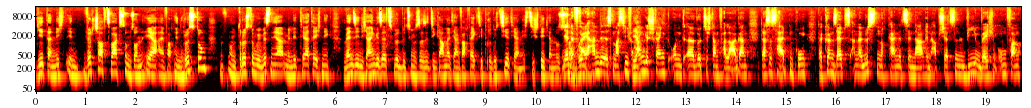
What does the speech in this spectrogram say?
geht dann nicht in Wirtschaftswachstum, sondern eher einfach in Rüstung. Und Rüstung, wir wissen ja, Militärtechnik, wenn sie nicht eingesetzt wird, beziehungsweise sie gammelt ja einfach weg, sie produziert ja nichts, sie steht ja nur so. Ja, der freie Handel ist massiv ja. eingeschränkt und äh, wird sich dann verlagern. Das ist halt ein Punkt, da können selbst Analysten noch keine Szenarien abschätzen, wie in welchem Umfang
